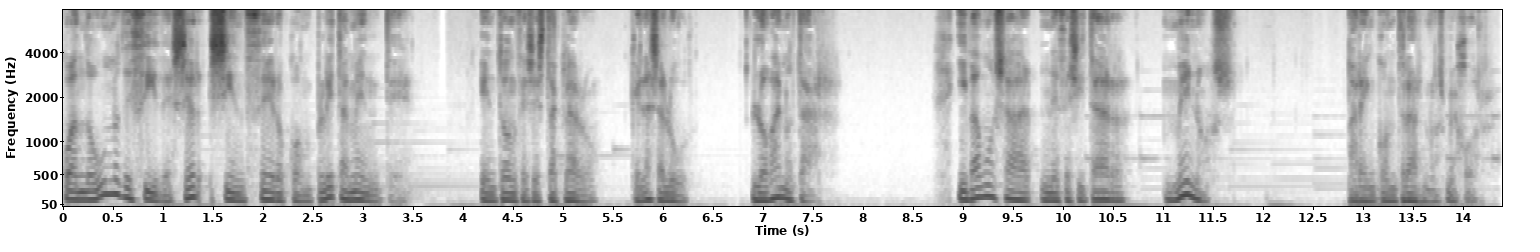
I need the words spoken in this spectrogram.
cuando uno decide ser sincero completamente, entonces está claro que la salud lo va a notar y vamos a necesitar menos para encontrarnos mejor.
